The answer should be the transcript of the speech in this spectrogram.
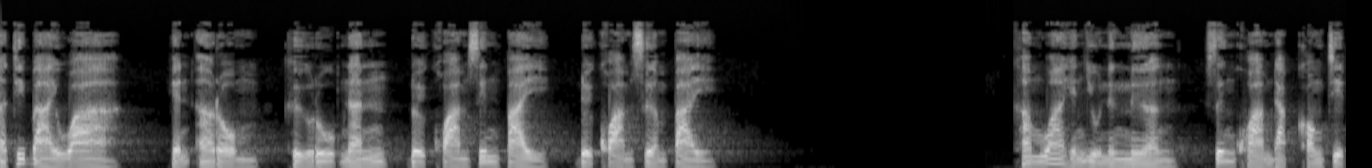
อธิบายว่า เห็นอารมณ์ คือรูปนั้นโดยความสิ้นไป โดยความเสื่อมไปคำว่าเห็นอยู่หนึ่งเนือง ซึ่งความดับของจิต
